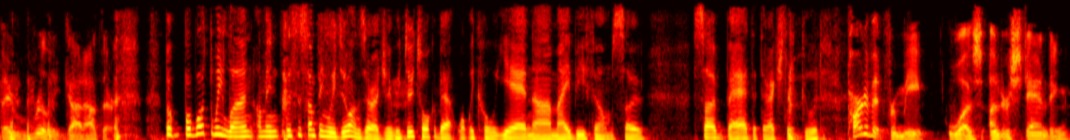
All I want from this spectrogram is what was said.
they really got out there. but but what do we learn? I mean, this is something we do on Zero G. We do talk about what we call yeah, nah, maybe films. So so bad that they're actually good. Part of it for me was understanding,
